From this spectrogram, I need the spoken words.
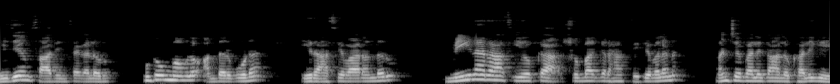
విజయం సాధించగలరు. కుటుంబంలో అందరూ కూడా ఈ రాశి వారందరూ మీనరాశి యొక్క శుభగ్రహ స్థితి వలన మంచి ఫలితాలు కలిగి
